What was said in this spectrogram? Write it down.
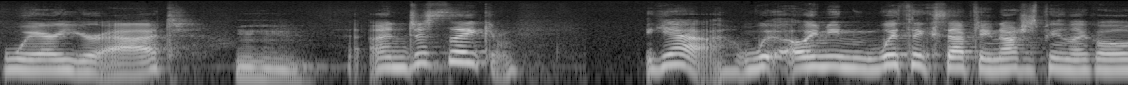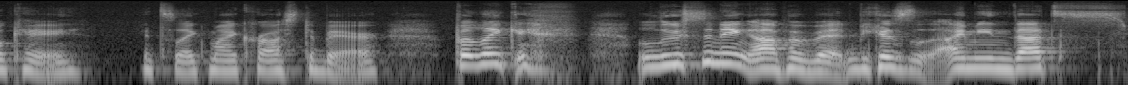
where you're at, mm-hmm. and just like, yeah. I mean, with accepting, not just being like, oh, okay, it's like my cross to bear, but like loosening up a bit because I mean that's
